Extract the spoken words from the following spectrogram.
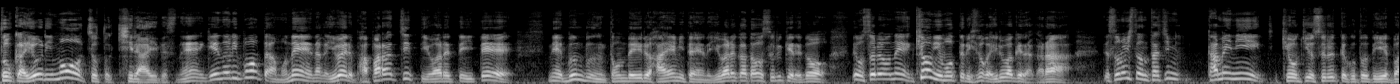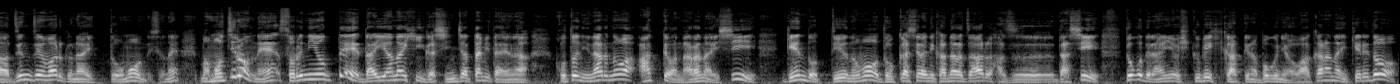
とかよりもちょっと嫌いですね。芸能リポーターもね、なんかいわゆるパパラッチって言われていて、ね、ブンブン飛んでいるハエみたいな言われ方をするけれど、でもそれをね、興味を持ってる人がいるわけだから、で、その人のたち、ために供給するってことで言えば全然悪くないと思うんですよね。まあもちろんね、それによってダイアナ妃が死んじゃったみたいなことになるのはあってはならないし、限度っていうのもどっかしらに必ずあるはずだし、どこでラインを引くべきかっていうのは僕にはわからないけれど、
